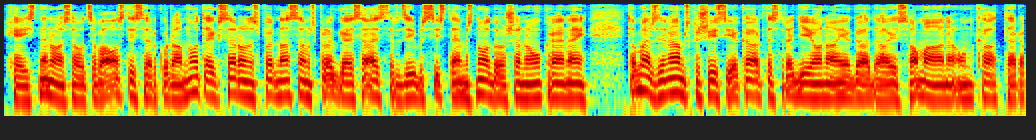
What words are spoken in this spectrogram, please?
Heis nenosauca valstis, ar kurām notiek sarunas par nasams pretgaisa aizsardzības sistēmas nodošanu Ukrainai, tomēr zināms, ka šīs iekārtas reģionā iegādājas Omāna un Katara.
